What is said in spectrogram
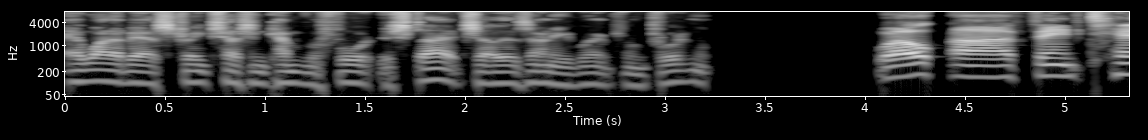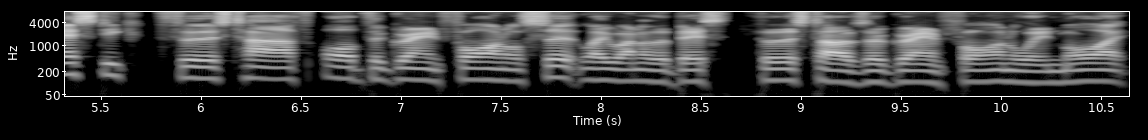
one of our streaks hasn't come before at this stage, so there's only room for improvement. Well, uh, fantastic first half of the grand final. Certainly one of the best first halves of the grand final in my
